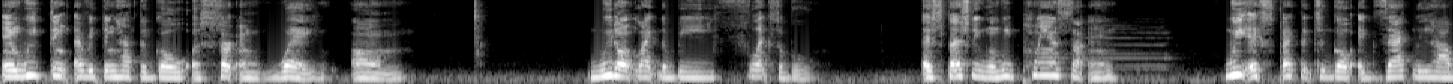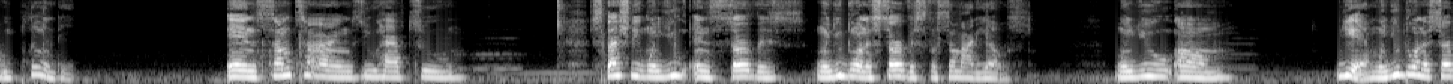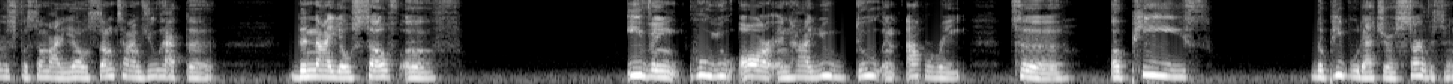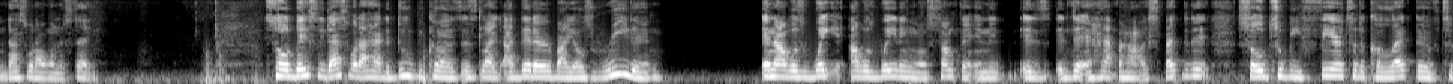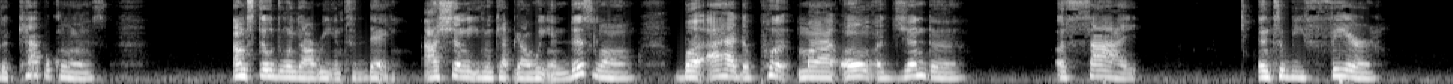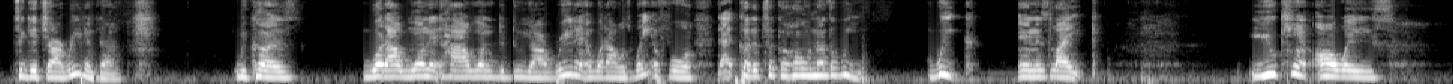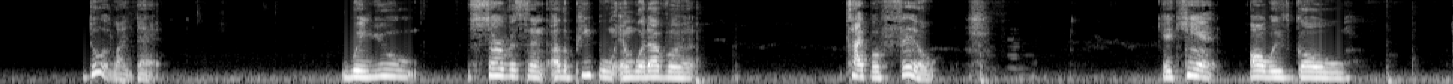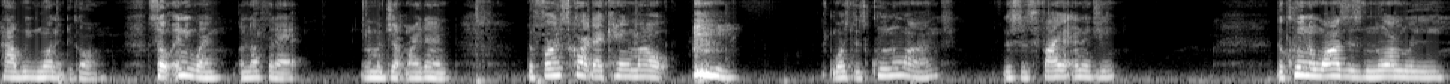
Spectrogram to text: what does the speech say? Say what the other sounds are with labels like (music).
and we think everything has to go a certain way. Um, we don't like to be flexible, especially when we plan something we expect it to go exactly how we planned it. And sometimes you have to, especially when you in service, when you doing a service for somebody else, when you, um, yeah, when you doing a service for somebody else, sometimes you have to deny yourself of even who you are and how you do and operate to appease the people that you're servicing. That's what I want to say. So basically, that's what I had to do because it's like I did everybody else reading, and I was waiting. I was waiting on something, and it is it didn't happen how I expected it. So to be fair to the collective, to the Capricorns, I'm still doing y'all reading today. I shouldn't even kept y'all waiting this long, but I had to put my own agenda aside and to be fair to get y'all reading done. Because what I wanted, how I wanted to do y'all reading and what I was waiting for, that could have took a whole nother week. Week. And it's like, you can't always do it like that. When you servicing other people in whatever type of field, it can't always go how we want it to go. So anyway, enough of that. I'm going to jump right in. The first card that came out (clears throat) was this Queen of Wands. This is fire energy. The Queen of Wands is normally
